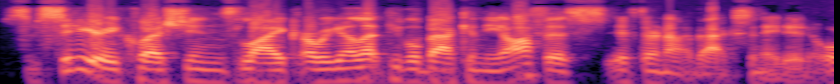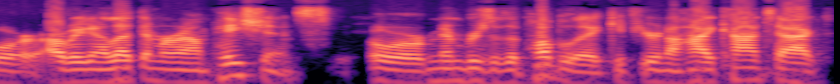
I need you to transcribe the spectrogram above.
subsidiary questions like are we going to let people back in the office if they're not vaccinated or are we going to let them around patients or members of the public if you're in a high contact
